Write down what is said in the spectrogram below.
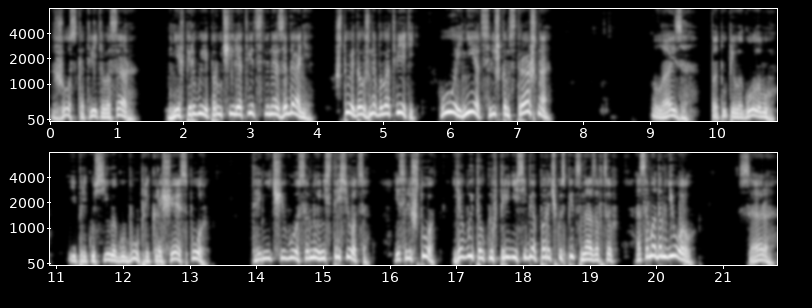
Жестко ответила Сара. «Мне впервые поручили ответственное задание. Что я должна была ответить? Ой, нет, слишком страшно!» Лайза потупила голову и прикусила губу, прекращая спор. «Да ничего со мной не стрясется. Если что, я вытолкну впереди себя парочку спецназовцев, а сама дам дёру. Сара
